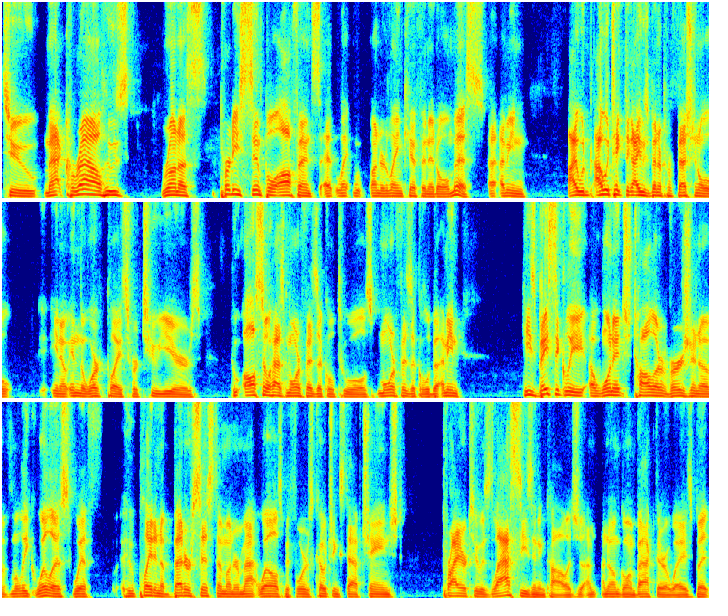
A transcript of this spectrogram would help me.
to Matt Corral, who's run a pretty simple offense at under Lane Kiffin at Ole Miss. I, mean, I would I would take the guy who's been a professional you know, in the workplace for two years, who also has more physical tools, more physical. I mean, he's basically a one inch taller version of Malik Willis with who played in a better system under Matt Wells before his coaching staff changed prior to his last season in college. I, I know I'm going back there a ways, but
